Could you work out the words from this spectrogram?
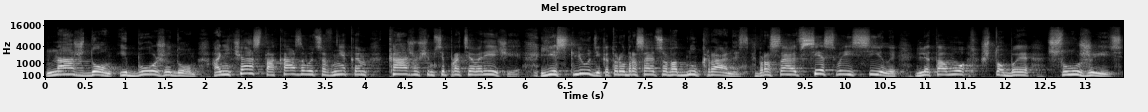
наш дом и Божий дом, они часто оказываются в неком кажущемся противоречии. Есть люди, которые бросаются в одну крайность, бросают все свои силы для того, чтобы служить,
